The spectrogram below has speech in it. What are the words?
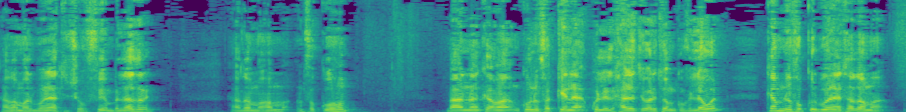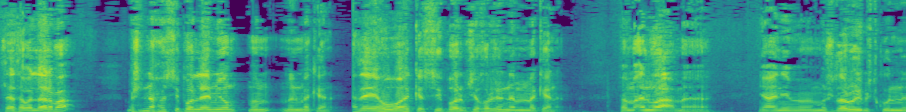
هذوما البولونات تشوف فيهم بالأزرق. هذوما هم نفكوهم. بعد ما نكونوا فكينا كل الحاجات اللي وريتهم لكم في الأول. كملوا فكوا البولونات هذوما ثلاثة ولا أربعة؟ باش نحو ال support اليوم من المكان. هذا هو هكا ال support باش يخرج لنا من مكانه فما أنواع ما يعني مش ضروري باش تكون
